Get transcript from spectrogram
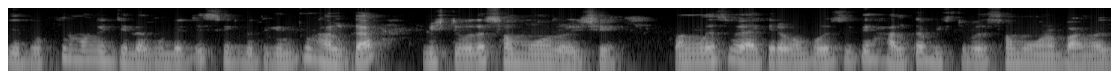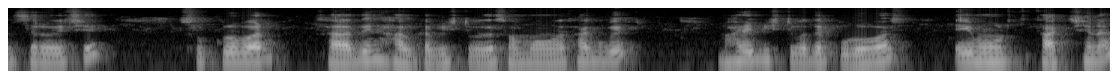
যে দক্ষিণবঙ্গের জেলাগুলো আছে, সেগুলোতে কিন্তু হালকা বৃষ্টিপাতের সম্ভাবনা রয়েছে। বাংলাদেশেও একই রকম পরিস্থিতি। হালকা বৃষ্টিপাতের সম্ভাবনা বাংলাদেশে রয়েছে। শুক্রবার সারাদিন হালকা বৃষ্টিপাতের সম্ভাবনা থাকবে। ভারী বৃষ্টিপাতের পূর্বাভাস এই মুহূর্তে থাকছে না।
